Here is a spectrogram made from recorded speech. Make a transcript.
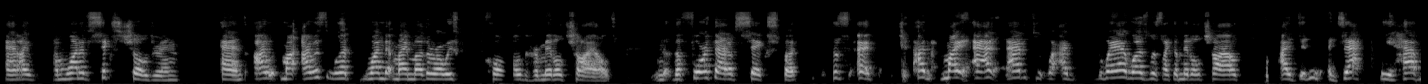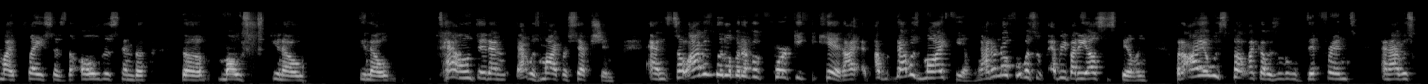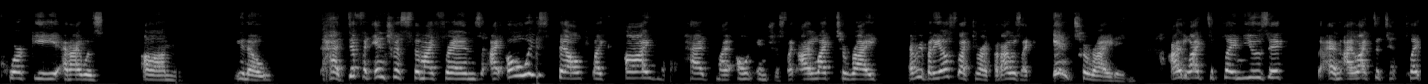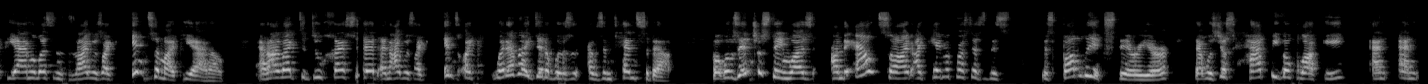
and I, I'm one of six children. And I, my, I was one that my mother always called her middle child, the fourth out of six. But I, I, my attitude, I, the way I was was like a middle child. I didn't exactly have my place as the oldest and the the most, you know, you know, talented, and that was my perception. And so I was a little bit of a quirky kid. I, I, that was my feeling. I don't know if it was everybody else's feeling, but I always felt like I was a little different, and I was quirky, and I was, um, you know, had different interests than my friends. I always felt like I had my own interests. Like I like to write. Everybody else liked to write, but I was like into writing. I liked to play music and I liked to t- play piano lessons and I was like into my piano and I liked to do chesed and I was like into, like whatever I did it was I was intense about. But what was interesting was on the outside I came across as this this bubbly exterior that was just happy go lucky and and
